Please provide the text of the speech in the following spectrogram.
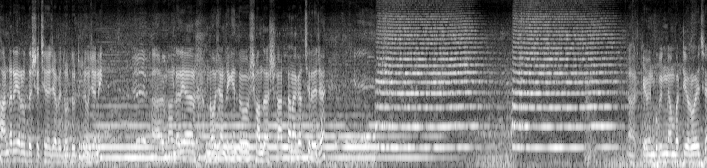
ভান্ডারিয়ার উদ্দেশ্যে ছেড়ে যাবে দুটি নৌযানই। আর ভান্ডারিয়ার নৌযানটি কিন্তু সন্ধ্যা সাতটা নাগাদ ছেড়ে যায়। কেবিন বুকিং নাম্বারটিও রয়েছে।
